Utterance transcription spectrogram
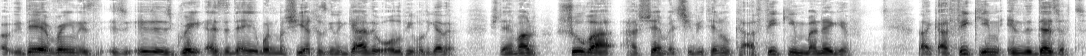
a day of rain is, is, is as great as the day when Mashiach is going to gather all the people together. Shuva Hashem et Shivitenu Ka'afikim Banegev like afikim in the desert.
